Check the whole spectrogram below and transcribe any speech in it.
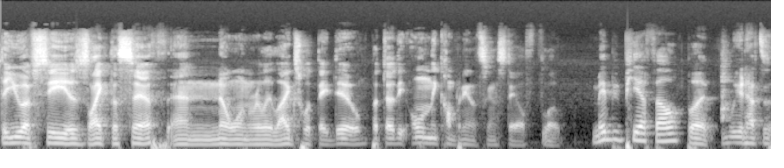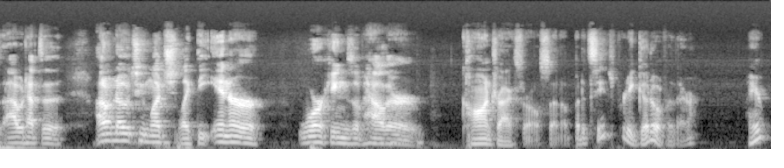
the UFC is like the Sith, and no one really likes what they do, but they're the only company that's going to stay afloat. Maybe PFL, but we'd have to. I would have to. I don't know too much like the inner workings of how their contracts are all set up, but it seems pretty good over there. I hear.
